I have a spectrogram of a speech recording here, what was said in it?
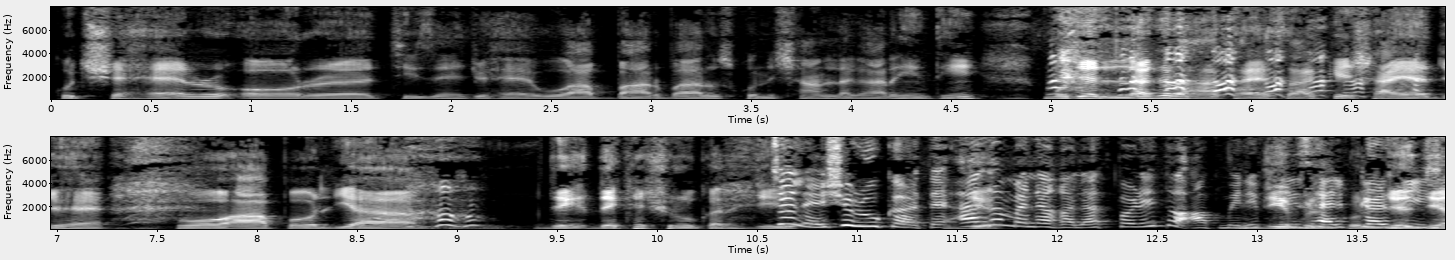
کچھ شہر اور چیزیں جو ہے وہ آپ بار بار اس کو نشان لگا رہی تھیں۔ مجھے لگ رہا تھا ایسا کہ شاید جو ہے وہ آپ یا دیکھیں شروع کریں۔ جی۔ چلیں شروع کرتے ہیں۔ جی۔ اگر میں نے غلط پڑھی تو آپ میری پلیز ہیلپ کر دیجیے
